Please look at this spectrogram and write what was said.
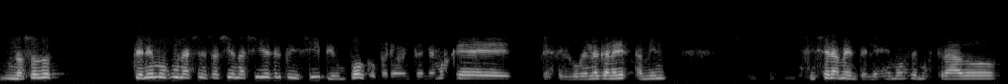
Nosotros tenemos una sensación así desde el principio, un poco, pero entendemos que desde el Gobierno de Canarias también, sinceramente, les hemos demostrado,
